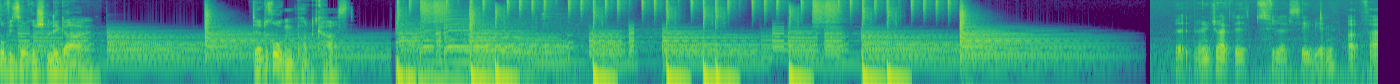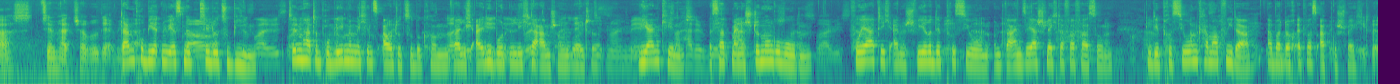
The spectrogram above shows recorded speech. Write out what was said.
provisorisch legal. Der Drogenpodcast. Dann probierten wir es mit Psilocybin. Tim hatte Probleme, mich ins Auto zu bekommen, weil ich all die bunten Lichter anschauen wollte. Wie ein Kind. Es hat meine Stimmung gehoben. Vorher hatte ich eine schwere Depression und war in sehr schlechter Verfassung. Die Depression kam auch wieder, aber doch etwas abgeschwächt.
